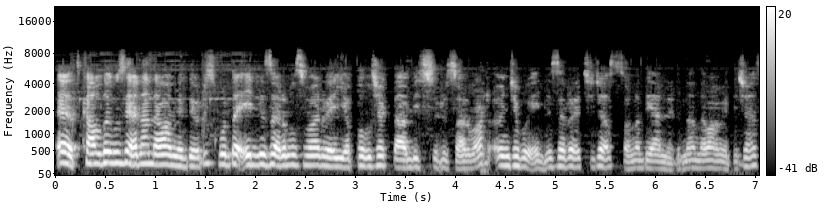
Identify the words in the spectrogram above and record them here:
Evet kaldığımız yerden devam ediyoruz. Burada 50 zarımız var ve yapılacak daha bir sürü zar var. Önce bu 50 zarı açacağız sonra diğerlerinden devam edeceğiz.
